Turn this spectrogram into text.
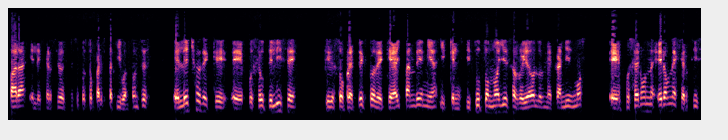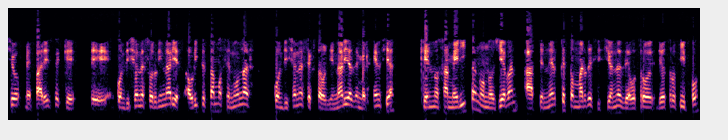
para el ejercicio del presupuesto participativo. Entonces, el hecho de que eh, pues se utilice sobre pretexto de que hay pandemia y que el instituto no haya desarrollado los mecanismos, eh, pues era un, era un ejercicio, me parece que, eh, condiciones ordinarias. Ahorita estamos en unas condiciones extraordinarias de emergencia que nos ameritan o nos llevan a tener que tomar decisiones de otro, de otro tipo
